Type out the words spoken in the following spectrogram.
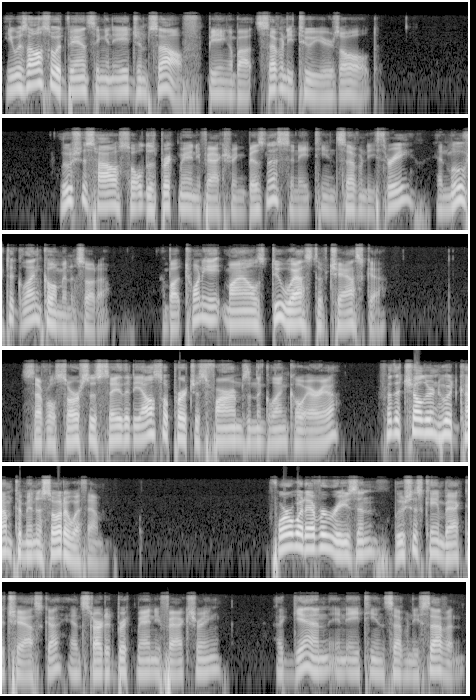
He was also advancing in age himself, being about 72 years old. Lucius Howe sold his brick manufacturing business in 1873 and moved to Glencoe, Minnesota, about 28 miles due west of Chaska. Several sources say that he also purchased farms in the Glencoe area for the children who had come to Minnesota with him. For whatever reason, Lucius came back to Chaska and started brick manufacturing again in 1877.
